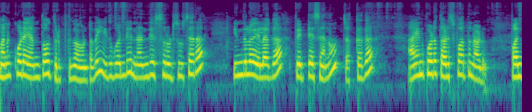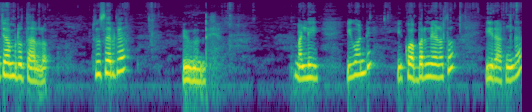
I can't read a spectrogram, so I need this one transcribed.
మనకు కూడా ఎంతో తృప్తిగా ఉంటుంది. ఇదిగోండి నందీశ్వరుడు చూసారా? ఇందులో ఇలాగా పెట్టేశాను చక్కగా. ఆయన కూడా తడిసిపోతున్నాడు పంచామృతాల్లో. చూసారుగా? ఇదిగోండి. మళ్ళీ ఇగోండి ఈ కొబ్బరి నీళ్ళతో ఈ రకంగా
